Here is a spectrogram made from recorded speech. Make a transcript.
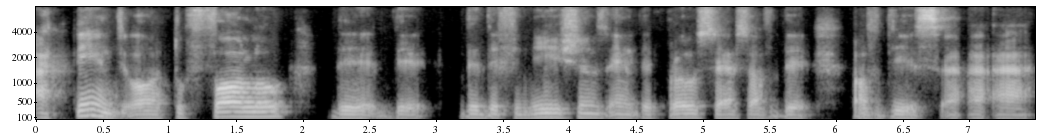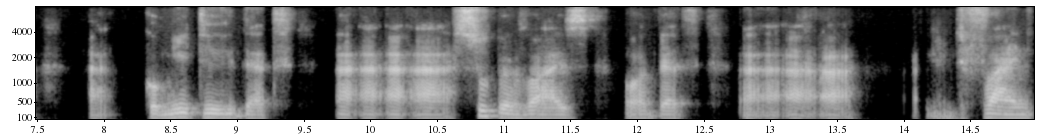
attend or to follow the the the definitions and the process of the of this uh, uh, uh, uh committee that uh, uh, supervise or that define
